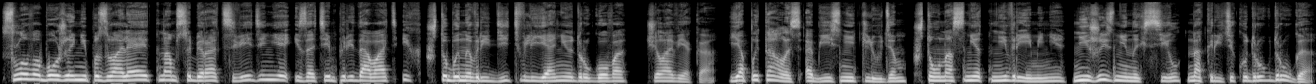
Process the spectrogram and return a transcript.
Слово Божие не позволяет нам собирать сведения и затем передавать их, чтобы навредить влиянию другого человека. Я пыталась объяснить людям, что у нас нет ни времени, ни жизненных сил на критику друг друга.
